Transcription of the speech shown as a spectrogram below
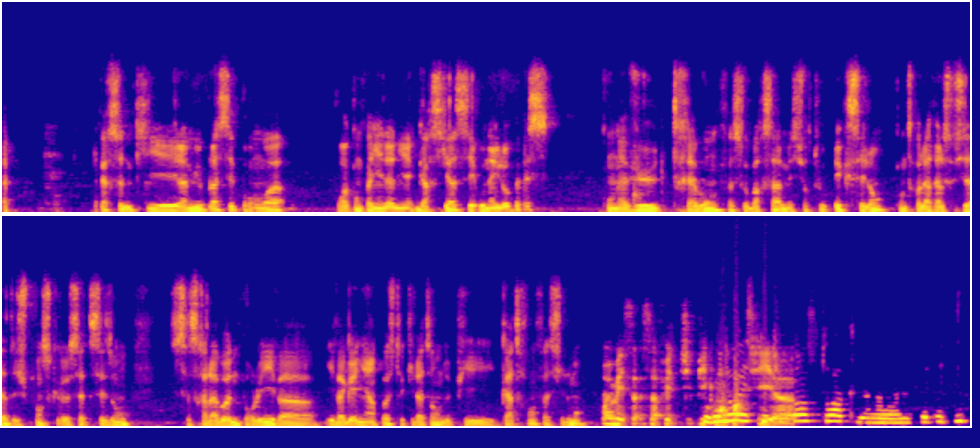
la personne qui est la mieux placée pour moi pour accompagner Dani Garcia, c'est Unai Lopez, qu'on a vu très bon face au Barça, mais surtout excellent contre la Real Sociedad. Et je pense que cette saison, ce sera la bonne pour lui. Il va, il va gagner un poste qu'il attend depuis 4 ans facilement. Ouais, mais ça, ça fait typiquement Bruno, est-ce que tu euh, penses, toi, que euh, cette équipe.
